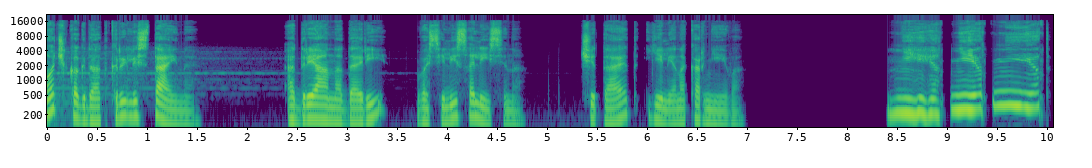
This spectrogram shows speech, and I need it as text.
Ночь, когда открылись тайны. Адриана Дари, Василиса Лисина. Читает Елена Корнеева. «Нет, нет, нет!»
